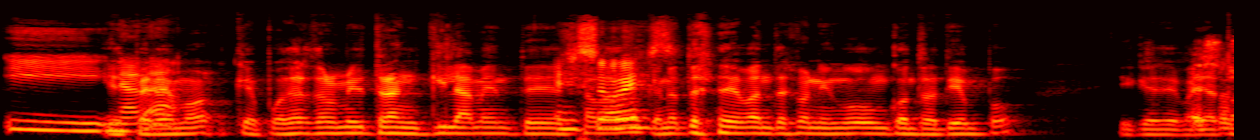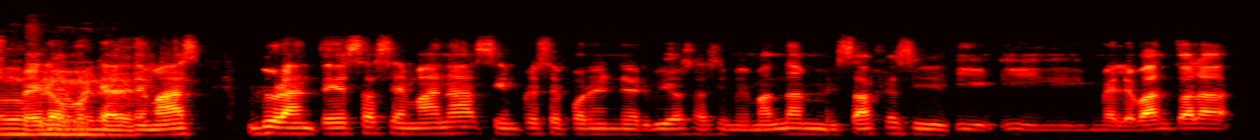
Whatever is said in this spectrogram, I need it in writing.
Y, y nada. esperemos que puedas dormir tranquilamente el Eso sábado, es. que no te levantes con ningún contratiempo y que vaya Eso todo espero, porque además durante esa semana siempre se ponen nerviosas y me mandan mensajes y, y- y me levanto a la,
